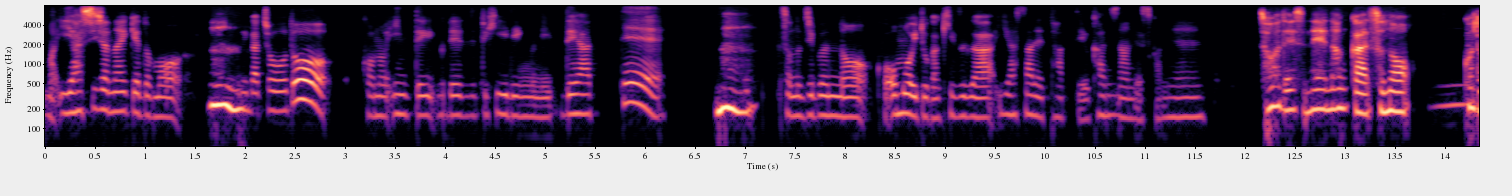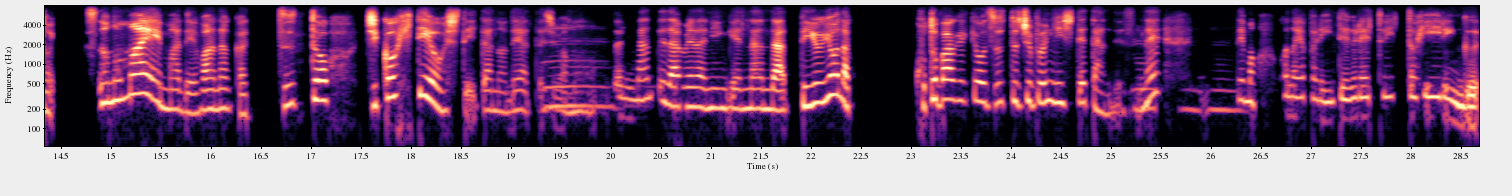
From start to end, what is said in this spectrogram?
まあ、癒しじゃないけども、うん、それがちょうどこのインテグレーテッドヒーリングに出会って、うん、その自分の思いとか傷が癒されたっていう感じなんですかね。そうですね。なんかその、うん、このその前まではなんかずっと自己否定をしていたので私はもう本当になんてダメな人間なんだっていうような言葉がけをずっと自分にしてたんですね。でも、このやっぱりインテグレート・イット・ヒーリング、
